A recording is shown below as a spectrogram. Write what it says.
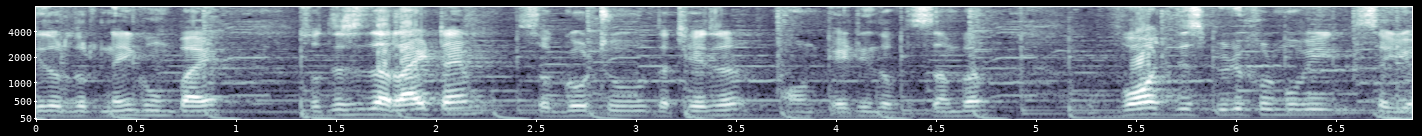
इधर उधर नहीं घूम पाए। So this is the right time so go to the theatre on 18th of December watch this beautiful movie सही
